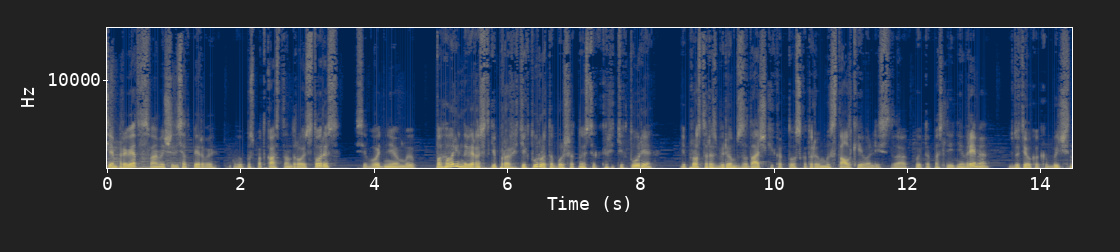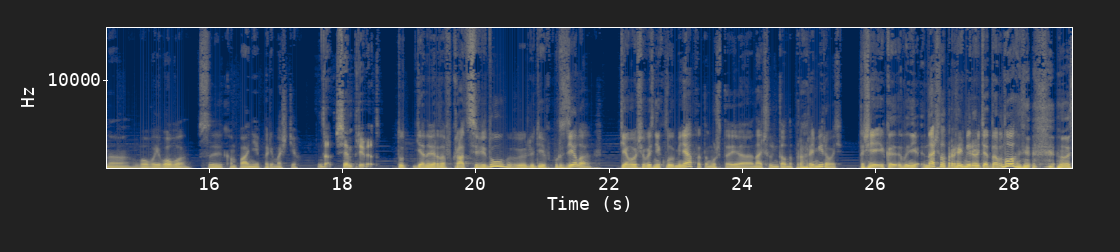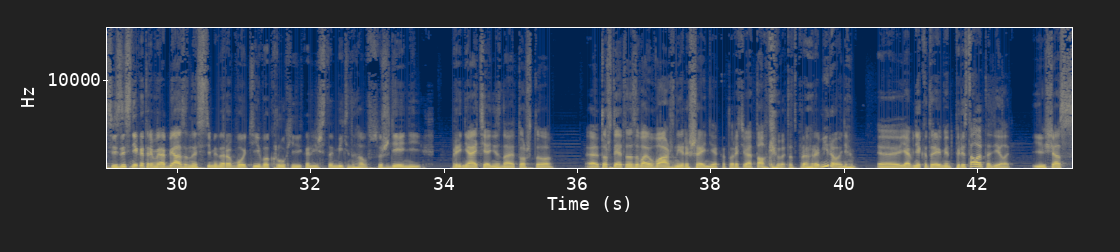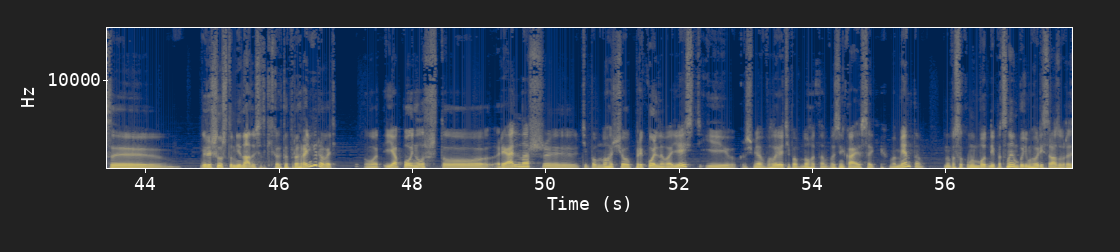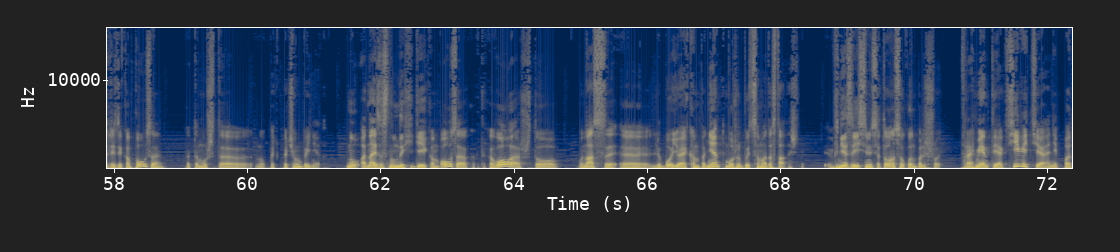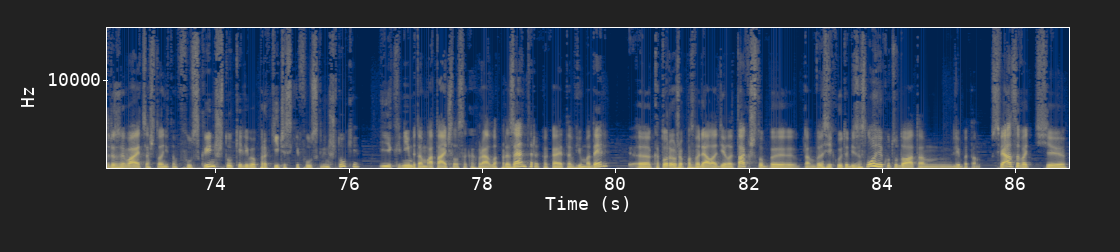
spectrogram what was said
Всем привет, с вами 61 выпуск подкаста Android Stories. Сегодня мы поговорим, наверное, все-таки про архитектуру, это больше относится к архитектуре, и просто разберем задачки, с которыми мы сталкивались за какое-то последнее время. Ведут его, как обычно, Вова и Вова с компанией Parimatch Да, всем привет. Тут я, наверное, вкратце веду э, людей в курс дела. Тема вообще возникла у меня, потому что я начал недавно программировать. Точнее, начал программировать я давно, в связи с некоторыми обязанностями на работе и вокруг, и количеством митингов, обсуждений, принятия, не знаю, то, что э, то, что я это называю важные решения, которые тебя отталкивают от программирования, э, я в некоторый момент перестал это делать, и сейчас э, решил, что мне надо все-таки как-то программировать, вот, и я понял, что реально же, типа, много чего прикольного есть, и, короче, у меня в голове, типа, много там возникает всяких моментов. Ну, поскольку мы модные пацаны, мы будем говорить сразу в разрезе композа, потому что, ну, почему бы и нет. Ну, одна из основных идей композа, как такового, что у нас э, любой UI-компонент может быть самодостаточным, вне зависимости от того, насколько он большой. Фрагменты и Activity, они подразумеваются, что они там screen штуки, либо практически screen штуки, и к ним там атачился, как правило, презентер, какая-то view-модель, э, которая уже позволяла делать так, чтобы там выносить какую-то бизнес-логику туда, там, либо там связывать э,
